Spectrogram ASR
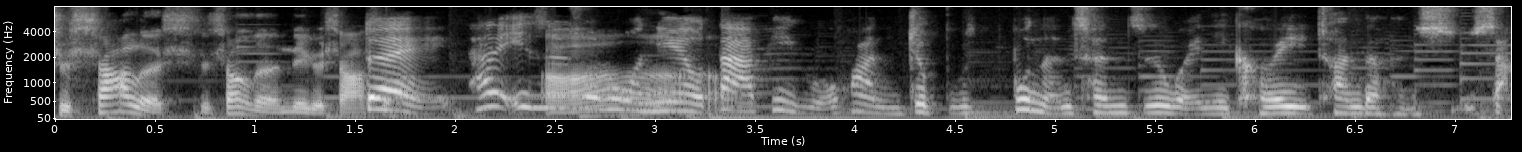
是杀了时尚的那个杀手。对，他的意思是说，如果你也有大屁股的话，啊、你就不不能称之为你可以穿的很时尚，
